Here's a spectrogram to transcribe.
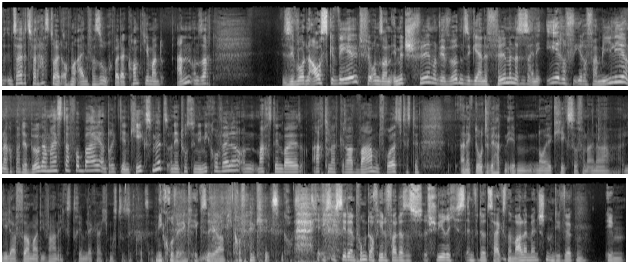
im Zweifelsfall hast du halt auch nur einen Versuch, weil da kommt jemand an und sagt, Sie wurden ausgewählt für unseren Imagefilm und wir würden Sie gerne filmen. Das ist eine Ehre für Ihre Familie. Und dann kommt noch der Bürgermeister vorbei und bringt dir einen Keks mit und den tust du in die Mikrowelle und machst den bei 800 Grad warm und freust dich, dass der Anekdote, wir hatten eben neue Kekse von einer lila Firma, die waren extrem lecker. Ich musste sie kurz erwähnen. Mikrowellenkekse, ja. Mikrowellenkekse, groß. Ich, ich sehe den Punkt auf jeden Fall, dass es schwierig ist. Entweder du zeigst normale Menschen und die wirken eben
